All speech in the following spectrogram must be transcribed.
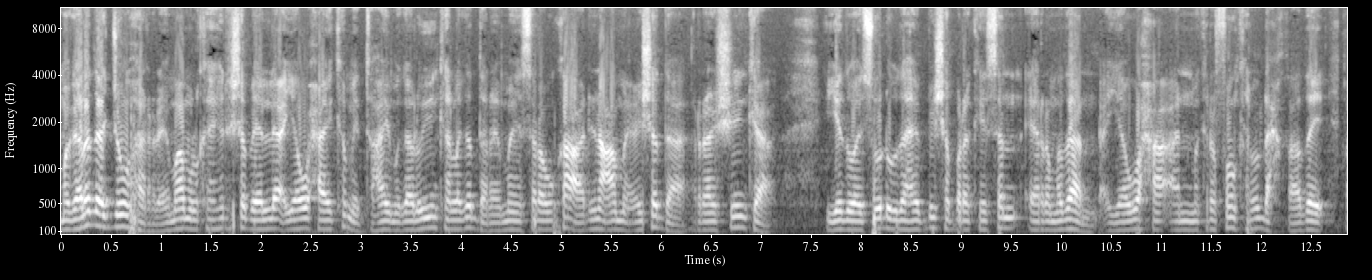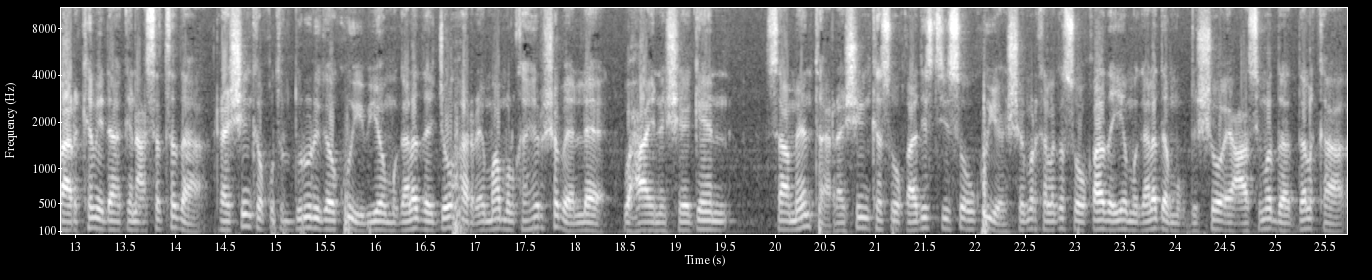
magaalada jowhar ee maamulka hirshabeelle ayaa waxa ay ka mid tahay magaalooyinka laga dareemay sare u kaca dhinaca maciishada raashinka iyadoo ay soo dhowdahay bisha barakeysan ee ramadaan ayaa waxa aan mikrofoonka la dhex qaaday. Qaar ka mid ah ganacsatada raashinka qutulduruuriga ku iibiyo magaalada jowhar ee maamulka hirshabeelle waxa ayna sheegeen saameynta raashinka soo qaadistiisa uu ku yeeshay marka laga soo qaadayo magaalada muqdisho ee caasimada dalka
